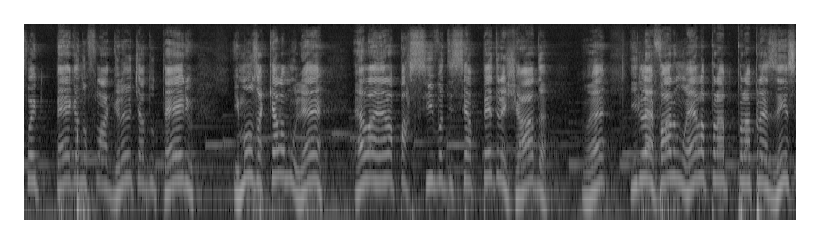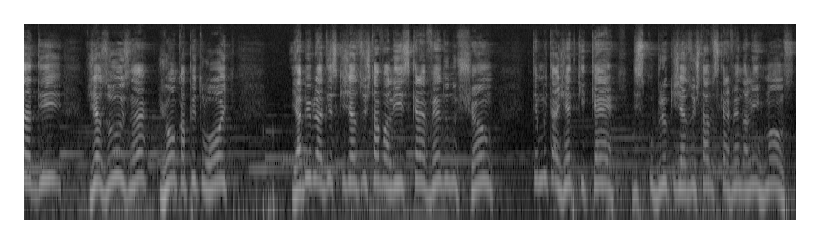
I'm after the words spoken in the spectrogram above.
foi pega no flagrante adultério. Irmãos, aquela mulher, ela era passiva de ser apedrejada, não é? E levaram ela para a presença de Jesus, né? João capítulo 8. E a Bíblia diz que Jesus estava ali escrevendo no chão. Tem muita gente que quer descobrir o que Jesus estava escrevendo ali, irmãos.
